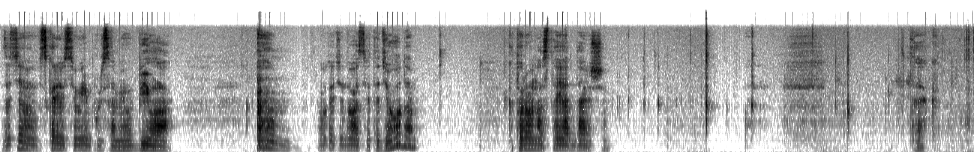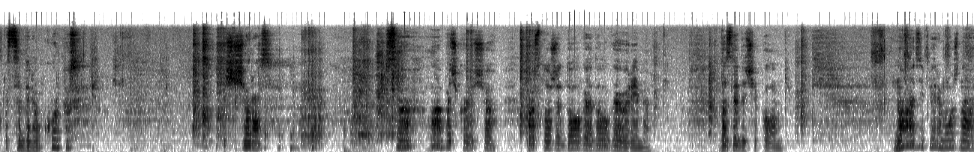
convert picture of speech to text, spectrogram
Затем, скорее всего, импульсами убило вот эти два светодиода, которые у нас стоят дальше. Так, соберем корпус. еще раз. Все, лампочка еще прослужит долгое-долгое время. До следующей поломки. Ну а теперь можно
